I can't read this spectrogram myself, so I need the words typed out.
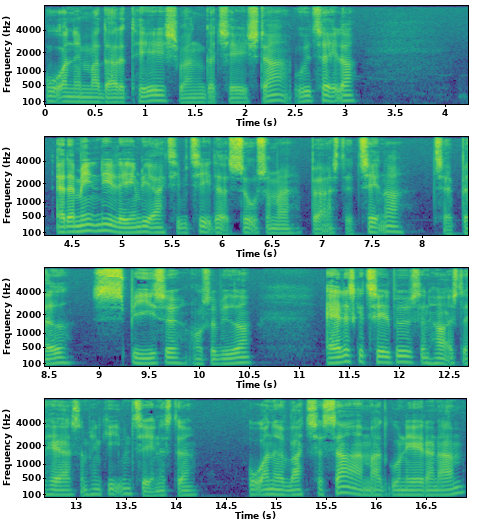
Ordene Madarte Svangacheshta udtaler, at almindelige læmelige aktiviteter, såsom at børste tænder, tage bad, spise osv., alle skal tilbydes den højeste herre som hengiven tjeneste. Ordene Vachasa Madguneranam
